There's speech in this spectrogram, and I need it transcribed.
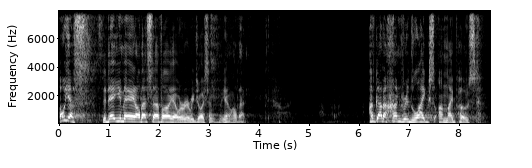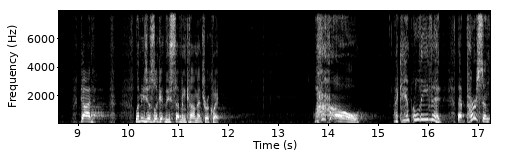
Oh, yes, the day you made all that stuff. Oh, yeah, we're rejoicing, you know, all that. I've got a hundred likes on my post. God, let me just look at these seven comments real quick. Wow, I can't believe it. That person,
